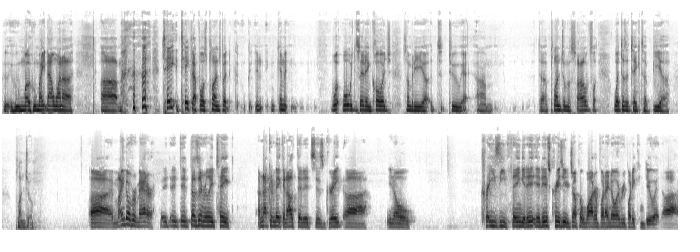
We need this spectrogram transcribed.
who who, who might not want to um, take take that first plunge, but can, can what what would you say to encourage somebody uh, to to, um, to plunge themselves? What does it take to be a plunger? Uh, mind over matter. It, it, it doesn't really take. I'm not going to make it out that it's as great uh, you know, crazy thing. It, it is crazy to jump in water, but I know everybody can do it. Uh,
